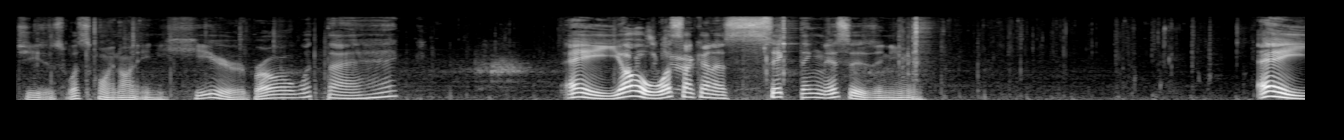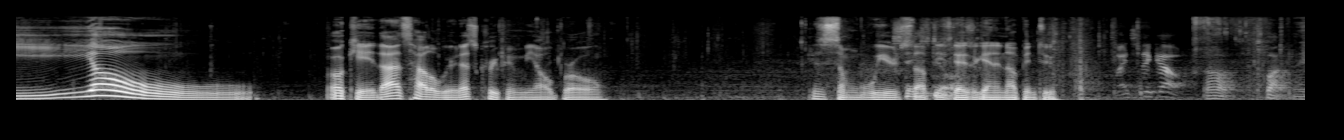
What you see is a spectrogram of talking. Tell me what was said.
Jesus, what's going on in here, bro? What the heck? Hey, yo, what's that kind of sick thing this is in here? Hey, yo. Okay, that's hella weird. That's creeping me out, bro. This is some weird Stay stuff these guys are getting up into. Light stick out. Oh, fuck me.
